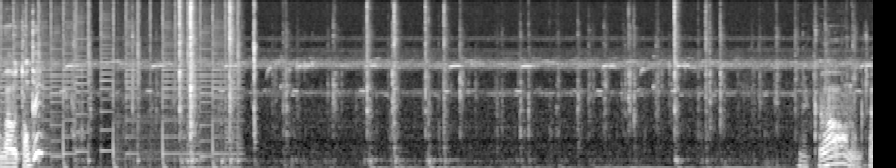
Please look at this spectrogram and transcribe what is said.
On va retenter. D'accord, donc là,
